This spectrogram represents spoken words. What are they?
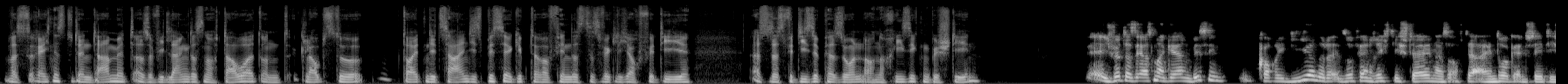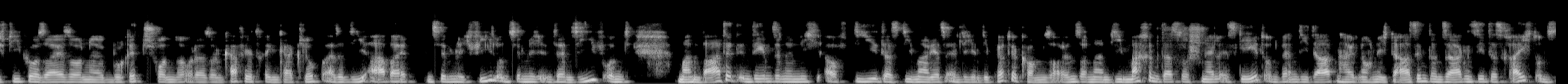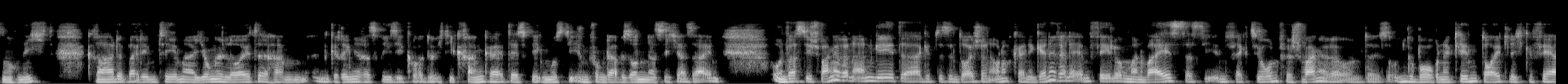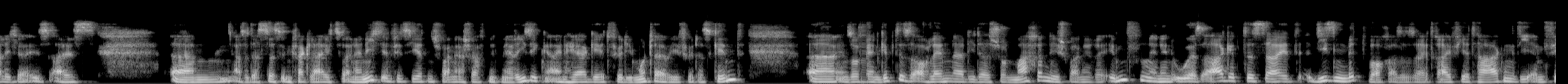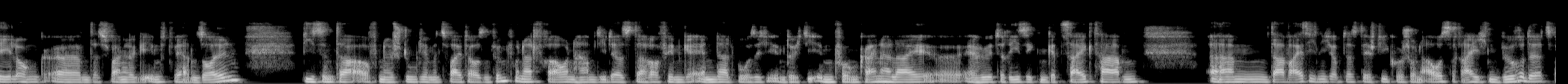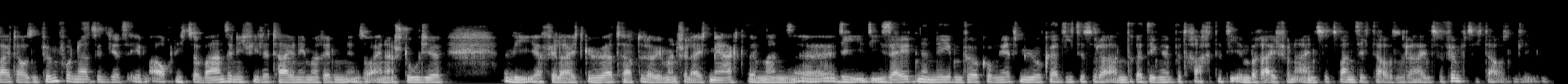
Was rechnest du denn damit, also wie lange das noch dauert? Und glaubst du, deuten die Zahlen, die es bisher gibt, darauf hin, dass das wirklich auch für die, also dass für diese Personen auch noch Risiken bestehen? Ich würde das erstmal gerne ein bisschen korrigieren oder insofern richtig stellen, dass oft der Eindruck entsteht, die STIKO sei so eine Bridge-Runde oder so ein Kaffeetrinker-Club. Also die arbeiten ziemlich viel und ziemlich intensiv und man wartet in dem Sinne nicht auf die, dass die mal jetzt endlich in die Pötte kommen sollen, sondern die machen das so schnell es geht und wenn die Daten halt noch nicht da sind, dann sagen sie, das reicht uns noch nicht. Gerade bei dem Thema junge Leute haben ein geringeres Risiko durch die Krankheit, deswegen muss die Impfung da besonders sicher sein. Und was die Schwangeren angeht, da gibt es in Deutschland auch noch keine generelle Empfehlung. Man weiß, dass die Infektion für Schwangere und das ungeborene Kind deutlich gefährlicher ist als ähm, also dass das im Vergleich zu einer nicht infizierten Schwangerschaft mit mehr Risiken einhergeht für die Mutter wie für das Kind. Äh, insofern gibt es auch Länder, die das schon machen, die Schwangere impfen. In den USA gibt es seit diesem Mittwoch, also seit drei, vier Tagen, die Empfehlung, äh, dass Schwangere geimpft werden sollen. Die sind da auf eine Studie mit 2500 Frauen, haben die das daraufhin geändert, wo sich eben durch die Impfung keinerlei äh, erhöhte Risiken gezeigt haben. Ähm, da weiß ich nicht, ob das der STIKO schon ausreichen würde. 2500 sind jetzt eben auch nicht so wahnsinnig viele Teilnehmerinnen in so einer Studie, wie ihr vielleicht gehört habt oder wie man vielleicht merkt, wenn man äh, die, die seltenen Nebenwirkungen, jetzt Myokarditis oder andere Dinge betrachtet, die im Bereich von 1 zu 20.000 oder 1 zu 50.000 liegen.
